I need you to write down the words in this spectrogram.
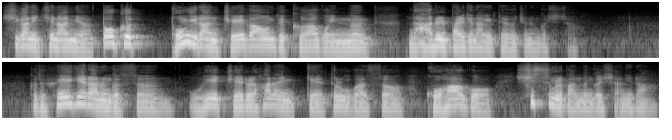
시간이 지나면 또 그 동일한 죄 가운데 거하고 있는 나를 발견하게 되어지는 것이죠. 그래서 회개라는 것은 우리의 죄를 하나님께 들고 가서 고하고 씻음을 받는 것이 아니라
